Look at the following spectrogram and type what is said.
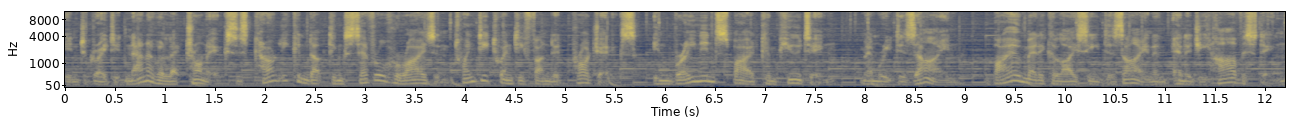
Integrated Nanoelectronics is currently conducting several Horizon 2020 funded projects in brain-inspired computing, memory design, biomedical IC design and energy harvesting,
